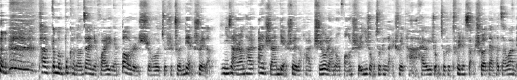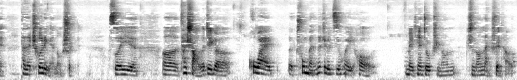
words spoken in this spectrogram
他根本不可能在你怀里面抱着的时候就是准点睡的。你想让他按时按点睡的话，只有两种方式，一种就是奶睡他，还有一种就是推着小车带他在外面，他在车里面能睡。所以，呃，他少了这个户外呃出门的这个机会以后，每天就只能只能奶睡他了。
